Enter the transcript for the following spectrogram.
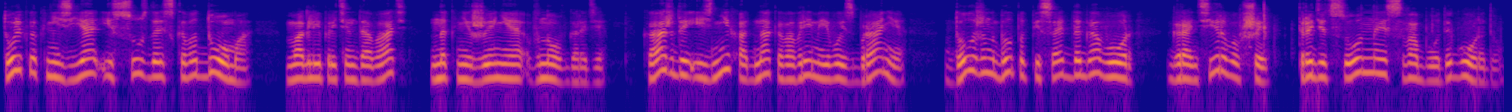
только князья из Суздальского дома могли претендовать на княжение в Новгороде. Каждый из них, однако, во время его избрания должен был подписать договор, гарантировавший традиционные свободы городу.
